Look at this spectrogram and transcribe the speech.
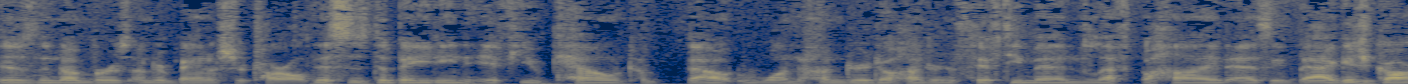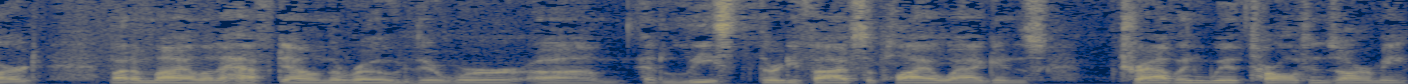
is the numbers under Banastre Tarl. This is debating if you count about 100 to 150 men left behind as a baggage guard. About a mile and a half down the road, there were um, at least 35 supply wagons traveling with Tarleton's army.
